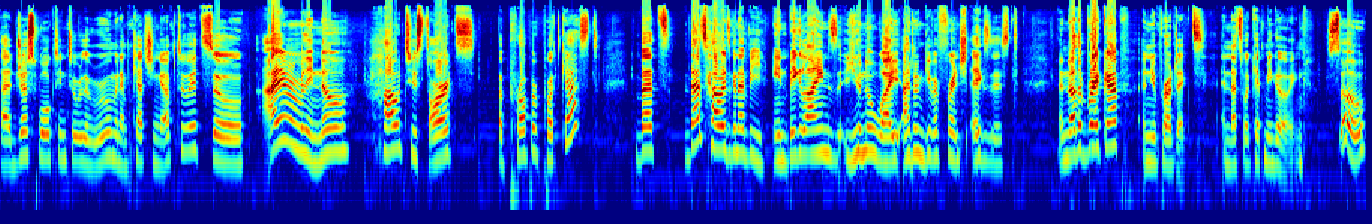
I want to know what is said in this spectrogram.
I just walked into the room and I'm catching up to it. So I don't really know how to start a proper podcast, but that's how it's gonna be. In big lines, you know why I don't give a French exist. Another breakup, a new project, and that's what kept me going. So,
